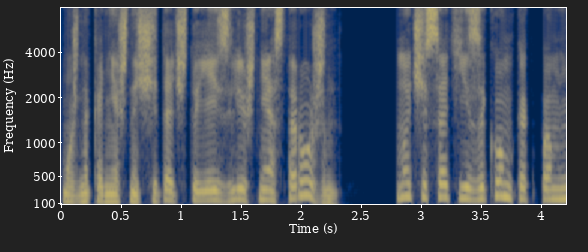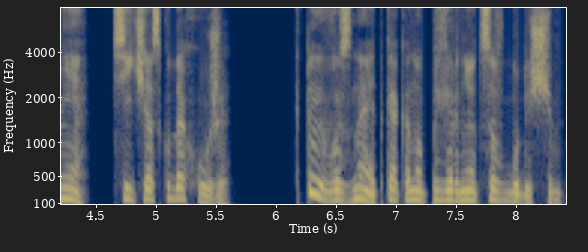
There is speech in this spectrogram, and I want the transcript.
Можно, конечно, считать, что я излишне осторожен, но чесать языком, как по мне, сейчас куда хуже. Кто его знает, как оно повернется в будущем?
